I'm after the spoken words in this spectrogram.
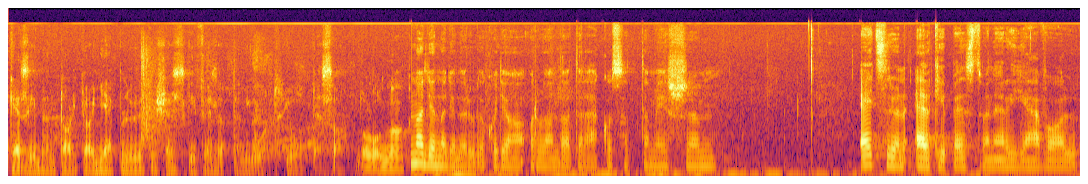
kezében tartja a gyeplőt, és ez kifejezetten jót, jót tesz a dolognak. Nagyon-nagyon örülök, hogy a Rolanddal találkozhattam, és egyszerűen elképesztően energiával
